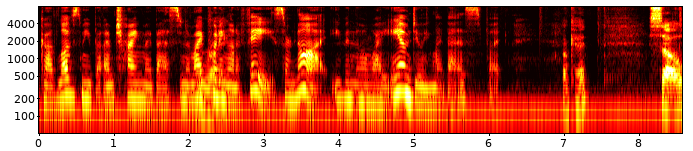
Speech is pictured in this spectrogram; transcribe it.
God loves me, but I'm trying my best? And am I putting on a face or not, even though I mm. am doing my best? But Okay. So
